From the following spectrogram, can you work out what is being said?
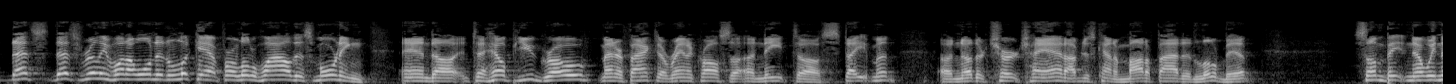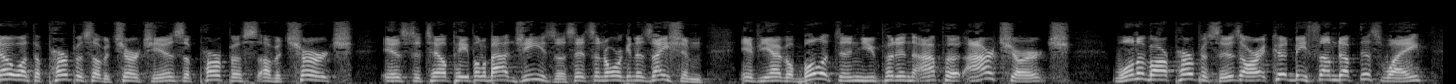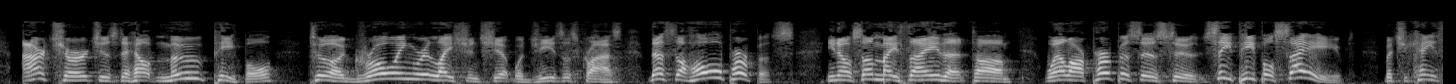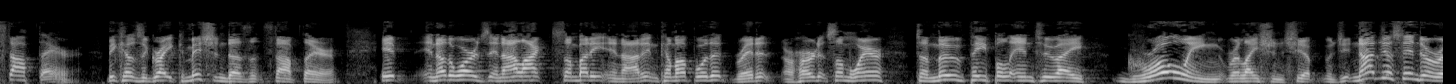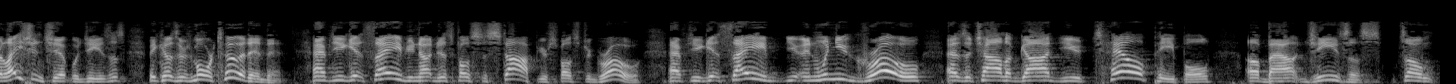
that's that's really what I wanted to look at for a little while this morning, and uh, to help you grow. Matter of fact, I ran across a, a neat uh, statement another church had. I've just kind of modified it a little bit. Some people, now we know what the purpose of a church is. The purpose of a church is to tell people about Jesus. It's an organization. If you have a bulletin, you put in, I put our church, one of our purposes, or it could be summed up this way, our church is to help move people to a growing relationship with Jesus Christ. That's the whole purpose. You know, some may say that, um, well, our purpose is to see people saved, but you can't stop there because the Great Commission doesn't stop there. It, in other words, and I liked somebody, and I didn't come up with it, read it or heard it somewhere, to move people into a growing relationship with Jesus, not just into a relationship with Jesus, because there's more to it, isn't it? After you get saved, you're not just supposed to stop, you're supposed to grow. After you get saved, you, and when you grow as a child of God, you tell people about Jesus. So,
